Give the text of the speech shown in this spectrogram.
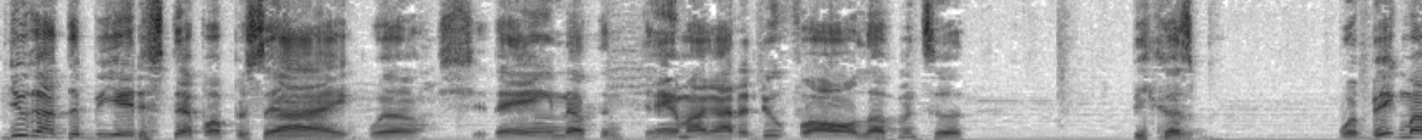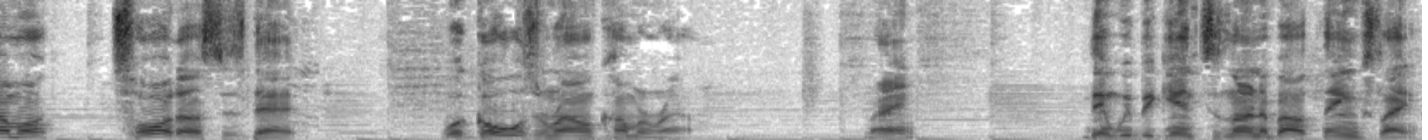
You got to be able to step up and say, all right, well, shit, they ain't nothing. Damn, I got to do for all of them to, because what Big Mama taught us is that what goes around come around, right? Then we begin to learn about things like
